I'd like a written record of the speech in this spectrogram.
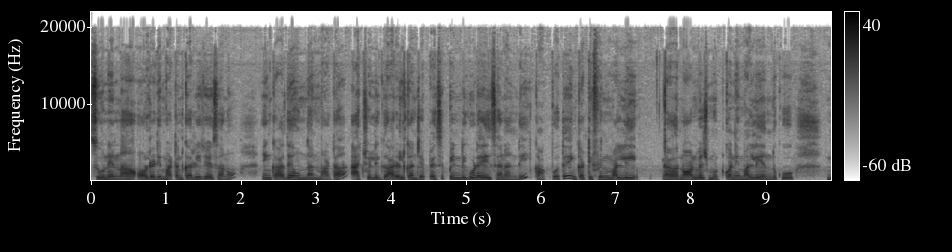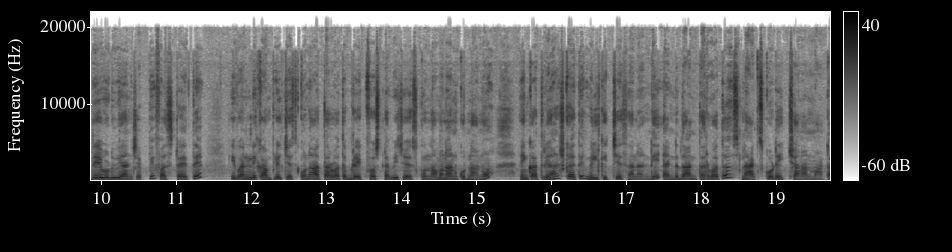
సో నిన్న ఆల్రెడీ మటన్ కర్రీ చేశాను. ఇంకా అదే ఉందన్నమాట. యాక్చువల్లీ గారెలకు అని చెప్పేసి పిండి కూడా వేసానండి. కాకపోతే ఇంకా టిఫిన్ మళ్ళీ నాన్ వెజ్ ముట్టుకొని మళ్ళీ ఎందుకు దేవుడివి అని చెప్పి ఫస్ట్ అయితే ఇవన్నీ కంప్లీట్ చేసుకుని ఆ తర్వాత బ్రేక్ఫాస్ట్ అవి చేసుకుందాం అని అనుకున్నాను. ఇంకా త్రియాంష్కి అయితే మిల్క్ ఇచ్చేసానండి. అండ్ దాని తర్వాత స్నాక్స్ కూడా ఇచ్చానమాట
